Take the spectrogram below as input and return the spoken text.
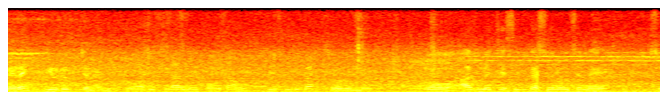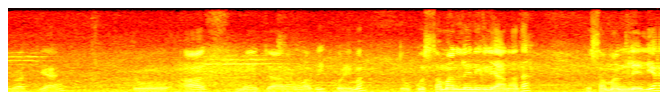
मेरे यूट्यूब चैनल में। तो अभी फ़िलहाल मैं पहुँचा हूँ जे का शोरूम में। तो आज मैं जेसीबी का शोरूम से मैं शुरुआत किया है। तो आज मैं जा रहा हूँ अभी कोहिमा। तो कुछ सामान लेने के लिए आना था। तो सामान ले लिया।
